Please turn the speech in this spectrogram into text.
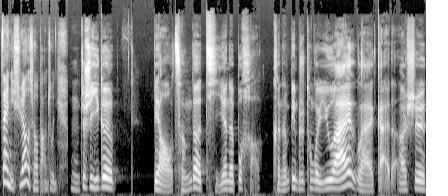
在你需要的时候帮助你。嗯，这是一个表层的体验的不好。可能并不是通过 UI 来改的，而是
